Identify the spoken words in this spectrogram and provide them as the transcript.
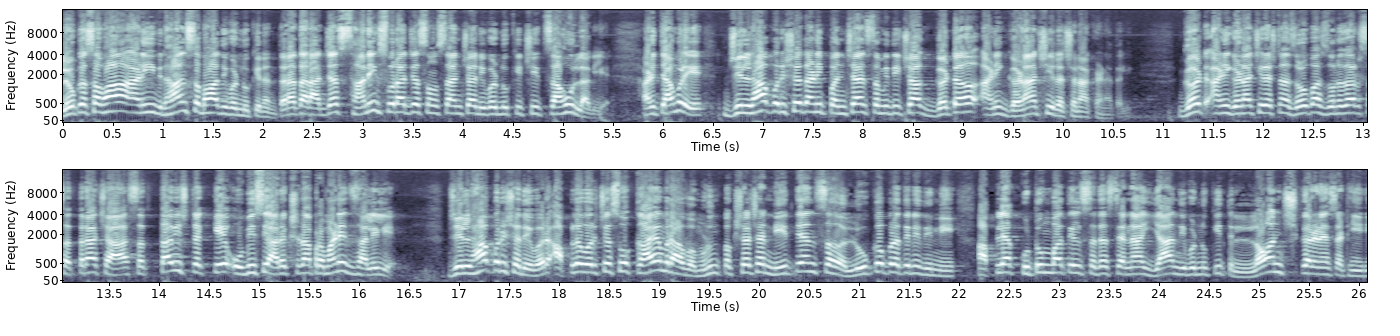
लोकसभा आणि विधानसभा निवडणुकीनंतर आता राज्यात स्थानिक स्वराज्य संस्थांच्या निवडणुकीची चाहूल लागली आहे. आणि त्यामुळे जिल्हा परिषद आणि पंचायत समितीच्या गट आणि गणाची रचना करण्यात आली. गट आणि गणाची रचना जवळपास दोन हजार सतराच्या सत्तावीस टक्के ओबीसी आरक्षणाप्रमाणेच झालेली आहे. जिल्हा परिषदेवर आपलं वर्चस्व कायम राहावं म्हणून पक्षाच्या नेत्यांसह लोकप्रतिनिधींनी आपल्या कुटुंबातील सदस्यांना या निवडणुकीत लॉन्च करण्यासाठी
